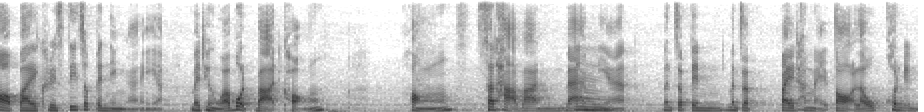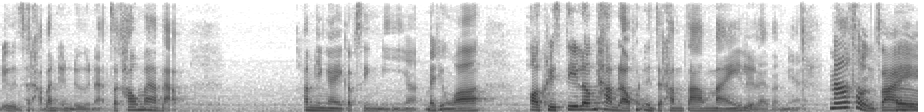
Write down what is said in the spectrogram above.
ต่อไปคริสตี้จะเป็นยังไงอะหมายถึงว่าบทบาทของของสถาบันแบบเนี้ยมันจะเป็นมันจะไปทางไหนต่อแล้วคนอื่น ๆ สถาบันอื่นๆอะจะเข้ามาแบบ ทำยังไงกับสิ่งนี้อะหมายถึงว่าพอคริสตี้เริ่มทำแล้วคนอื่นจะทำตามไหมหรืออะไรแบบเนี้ยน่าสนใจเออ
